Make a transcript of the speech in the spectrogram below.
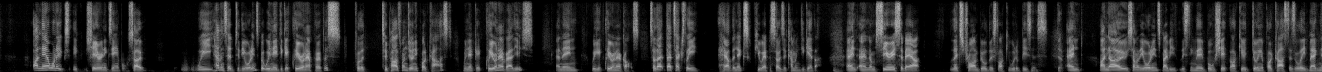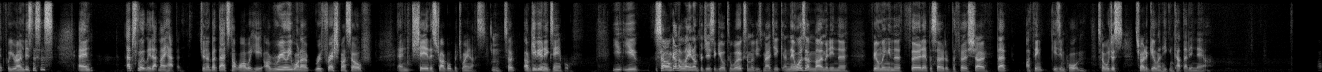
I now want to ex- share an example. So we haven't said to the audience, but we need to get clear on our purpose for the Two Paths One Journey podcast. We need to get clear on our values, and then we get clear on our goals. So that that's actually how the next few episodes are coming together. Mhm. And and I'm serious about let's try and build this like you would a business. Yeah. And I know some of the audience may be listening there bullshit like you're doing a podcast as a lead magnet for your own businesses. And absolutely that may happen. You know, but that's not why we're here. I really want to refresh myself and share the struggle between us. Mm. So I'll give you an example. You you so I'm going to lean on producer Gil to work some of his magic. And there was a moment in the filming in the third episode of the first show that I think is important. So we'll just throw to Gil and he can cut that in now.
